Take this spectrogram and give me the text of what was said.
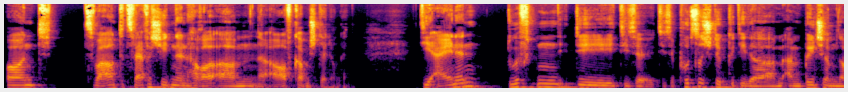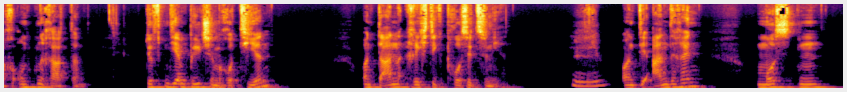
Und zwar unter zwei verschiedenen ähm, Aufgabenstellungen. Die einen durften die, diese, diese Putzelstücke, die da am, am Bildschirm nach unten rattern, dürften die am Bildschirm rotieren und dann richtig positionieren. Mhm. Und die anderen mussten,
